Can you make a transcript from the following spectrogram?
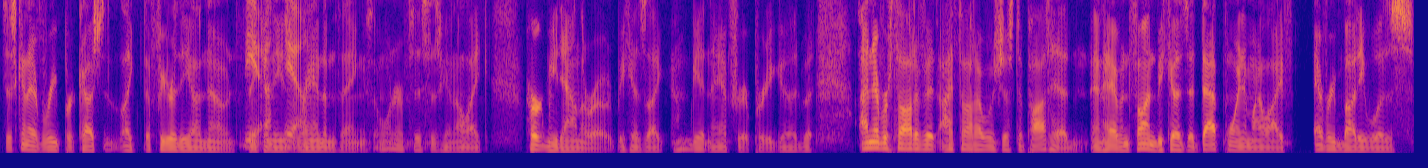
just going to have repercussions, like the fear of the unknown, thinking Yeah, these yeah. random things. I wonder if this is going to like hurt me down the road because like I'm getting after it pretty good. But I never thought of it. I thought I was just a pothead and having fun because at that point in my life, everybody was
